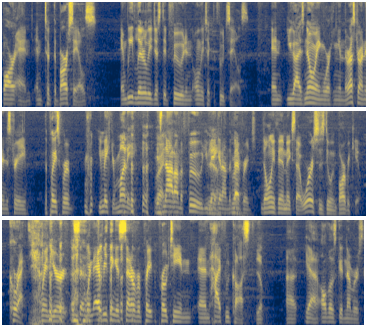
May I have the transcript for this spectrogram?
bar end and took the bar sales, and we literally just did food and only took the food sales. And you guys knowing working in the restaurant industry, the place where you make your money is not on the food, you make it on the Right. beverage. The only thing that makes that worse is doing barbecue. Correct. When you're when everything is centered over pra- protein and high food cost. Yep. Uh, yeah, all those good numbers.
